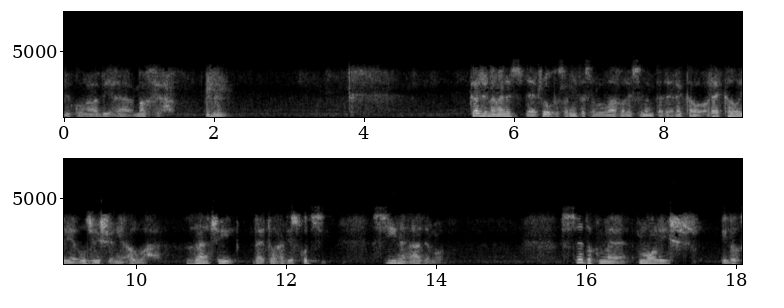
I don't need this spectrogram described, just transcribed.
بقرابها مغفرة Kaže na mene da je čuo poslanika sallallahu alaihi sallam kada je rekao, rekao je uzvišeni Allah. Znači da je to hadis kuci. Sine Ademov, sve dok me moliš i dok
